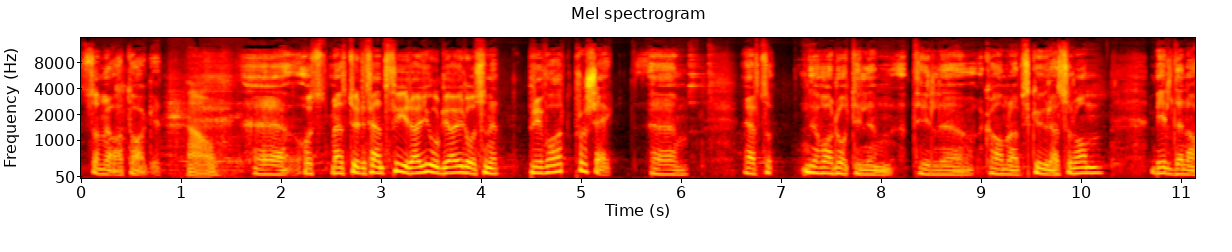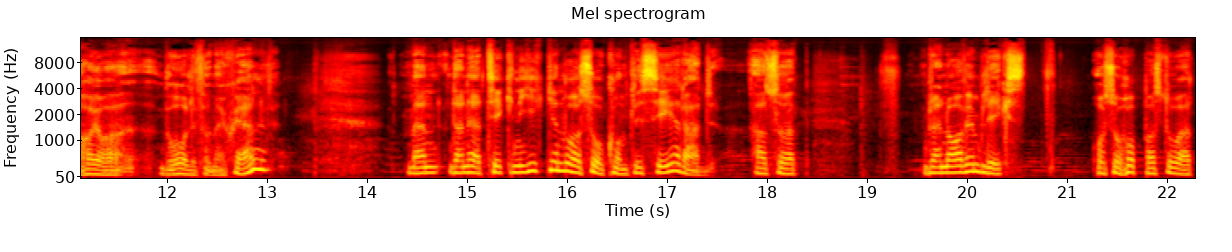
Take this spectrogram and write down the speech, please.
som jag har tagit. Ja. Eh, och, men Studio 54 gjorde jag ju då som ett privat projekt. Eh, efter, det var då till, en, till eh, Camera Obscura, så de bilderna har jag behållit för mig själv. Men den här tekniken var så komplicerad. Alltså att bränna av en blixt och så hoppas då att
